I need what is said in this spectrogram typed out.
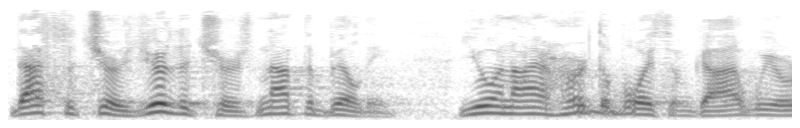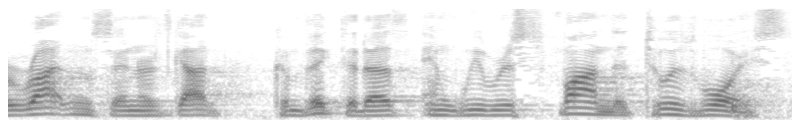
That's the church. You're the church, not the building. You and I heard the voice of God. We were rotten sinners. God convicted us, and we responded to his voice.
